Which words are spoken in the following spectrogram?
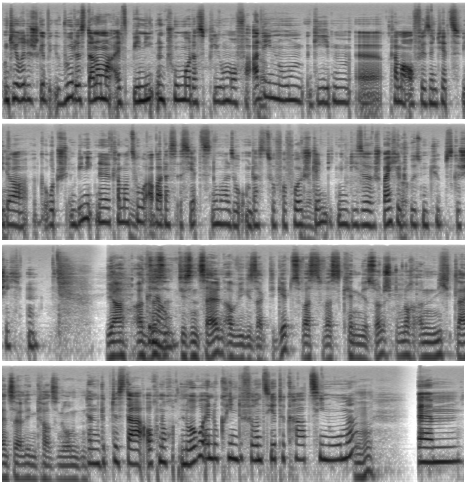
Und theoretisch würde es dann nochmal als benignen Tumor das Pleomorphe Adenom ja. geben. Äh, Klammer auf, wir sind jetzt wieder gerutscht in benigne, Klammer zu, aber das ist jetzt nur mal so, um das zu vervollständigen, ja. diese Speicheldrüsentypsgeschichten. Ja, also genau. das, die sind selten, aber wie gesagt, die gibt es. Was, was kennen wir sonst noch an nicht kleinzelligen Karzinomen? Dann gibt es da auch noch neuroendokrin differenzierte Karzinome. Mhm. Ähm,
